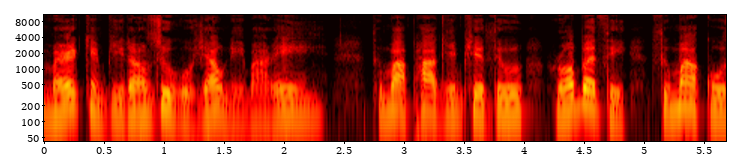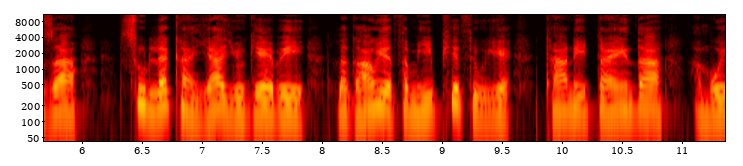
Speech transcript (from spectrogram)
American ပြည်ထောင်စုကိုရောက်နေပါတယ်။သူမဖခင်ဖြစ်သူ Robert သည်သူမကိုစား ဆုလက်ခံရယူခဲ့ပြီး၎င်းရဲ့သမီးဖြစ်သူရဲ့ဌာနေတိုင်းသားအမွေ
